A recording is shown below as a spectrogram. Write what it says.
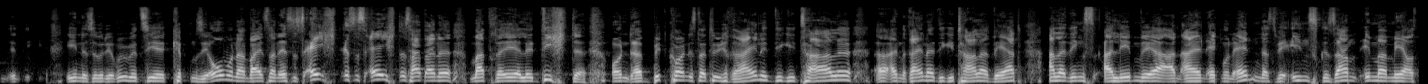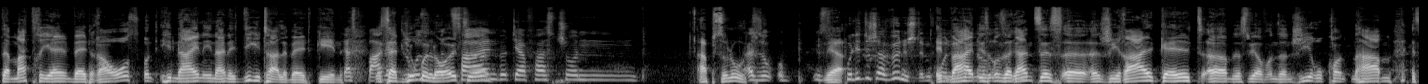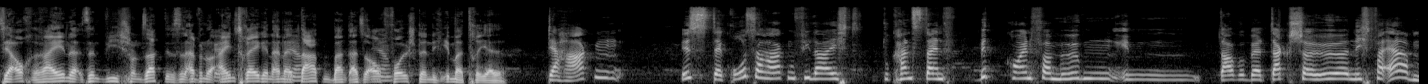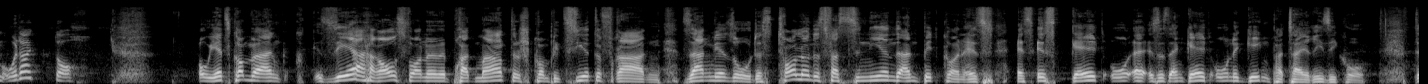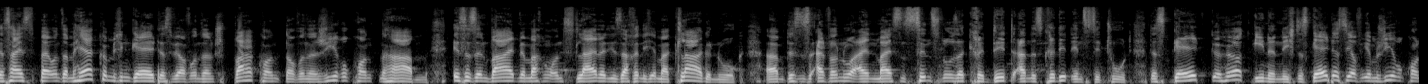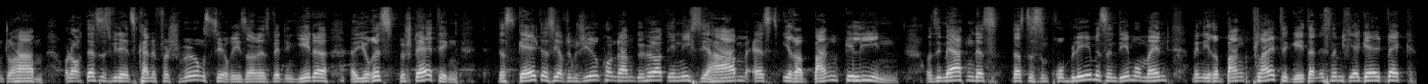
ihnen das über die Rübe ziehe, kippen sie um und dann weiß man, es ist echt, es ist echt, es hat eine materielle Dichte. Und äh, Bitcoin ist natürlich reine digitale, äh, ein reiner digitaler Wert. Allerdings erleben wir ja an allen Ecken und Enden, dass wir insgesamt immer mehr aus der materiellen Welt raus und hinein in eine digitale Welt gehen. Das Deshalb junge Leute Bezahlen wird ja fast schon Absolut. Also ist ja. politisch erwünscht im Grunde. In Wahrheit genommen. ist unser ganzes äh, Giralgeld, äh, das wir auf unseren Girokonten haben, ist ja auch rein, sind wie ich schon sagte, das sind einfach nur Geld. Einträge in einer ja. Datenbank, also auch ja. vollständig immateriell. Der Haken ist der große Haken vielleicht. Du kannst dein Bitcoin-Vermögen in Dagobert Duckscher Höhe nicht vererben, oder? Doch. Oh, jetzt kommen wir an sehr herausfordernde, pragmatisch komplizierte Fragen. Sagen wir so, das Tolle und das Faszinierende an Bitcoin ist, es ist Geld, äh, es ist ein Geld ohne Gegenparteirisiko. Das heißt, bei unserem herkömmlichen Geld, das wir auf unseren Sparkonten, auf unseren Girokonten haben, ist es in Wahrheit, wir machen uns leider die Sache nicht immer klar genug. Ähm, das ist einfach nur ein meistens zinsloser Kredit an das Kreditinstitut. Das Geld gehört ihnen nicht. Das Geld, das sie auf ihrem Girokonto haben. Und auch das ist wieder jetzt keine Verschwörungstheorie, sondern es wird in jeder Jurist bestätigen. Das Geld, das Sie auf dem Girokonto haben, gehört Ihnen nicht. Sie haben es Ihrer Bank geliehen. Und Sie merken, dass, dass das ein Problem ist in dem Moment, wenn Ihre Bank pleite geht, dann ist nämlich Ihr Geld weg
